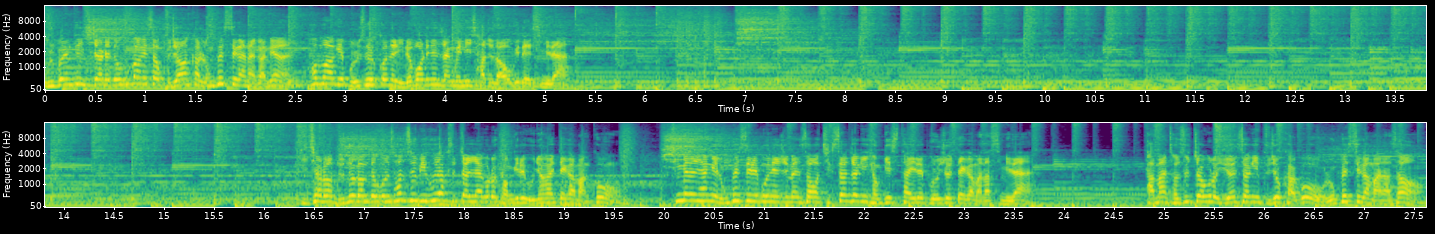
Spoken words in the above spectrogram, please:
울버햄튼 시절에도 후방에서 부정확한 롱패스가 나가면 허무하게 볼 소유권을 잃어버리는 장면이 자주 나오기도 했습니다. 이처럼 누누 감독은 선수비 후역습 전략으로 경기를 운영할 때가 많고 측면을 향해 롱패스를 보내주면서 직선적인 경기 스타일을 보여줄 때가 많았습니다. 다만 전술적으로 유연성이 부족하고 롱패스가 많아서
